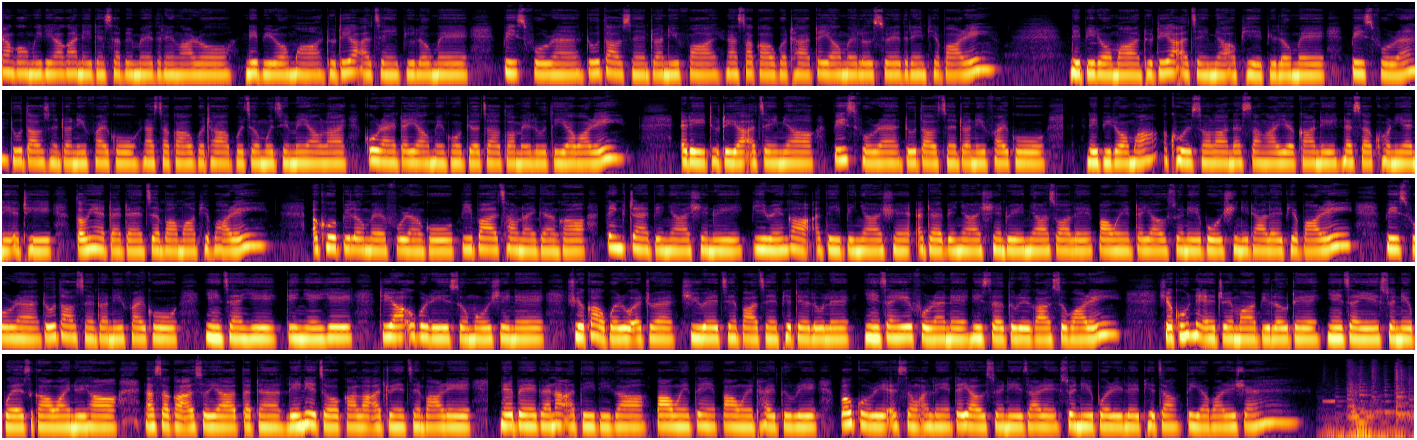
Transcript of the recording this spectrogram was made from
ရှန်ကုန်မီဒီယာကနေတင်ဆက်ပေးမယ့်သတင်းကတော့နေပြည်တော်မှာဒုတိယအကြိမ်ပြုလုပ်မဲ့ Peace Forum 2025နာဆာကဥက္ကဋ္ဌတက်ရောက်မယ်လို့ဆွေးသတင်းဖြစ်ပါတယ်။နေပြည်တော်မှာဒုတိယအကြိမ်မြောက်အဖြစ်ပြုလုပ်မဲ့ Peace Forum 2025ကိုနာဆာကဥက္ကဋ္ဌဗိုလ်ချုပ်မှုကြီးမင်းအောင်လှိုင်ကိုယ်တိုင်တက်ရောက်မင်းကိုပြောကြားသွားမယ်လို့သိရပါတယ်။အဲ့ဒီဒုတိယအကြိမ်မြောက် Peace Forum 2025ကို နေပြည်တော်မှာအခုဇွန်လ25ရက်ကနေ29ရက်နေ့အထိ3ရက်တိုင်တိုင်ကျင်းပမှာဖြစ်ပါတယ်။အခုပြုလုပ်မဲ့ဖိုရမ်ကိုပြည်ပ6နိုင်ငံက think tank ပညာရှင်တွေပြည်တွင်းကအသိပညာရှင်အတတ်ပညာရှင်တွေများစွာလည်းပါဝင်တက်ရောက်ဆွေးနွေးဖို့ရှိနေတာလည်းဖြစ်ပါတယ်။ Peace Forum 2025ကိုငြိမ်းချမ်းရေးတည်ငြိမ်ရေးတရားဥပဒေစိုးမိုးရေးနဲ့ရွေးကောက်ပွဲတို့အတွက်ရည်ရွယ်ကျင်းပခြင်းဖြစ်တယ်လို့လည်းငြိမ်းချမ်းရေးဖိုရမ်နဲ့နှိစက်သူတွေကဆိုပါတယ်။ယခုနှစ်အတွင်းမှာပြုလုပ်တဲ့ငြိမ်းချမ်းရေးဆွေးနွေးပွဲစကားဝိုင်းတွေဟာနောက်ဆက်ကအစိုးရတပ်တန်း၄နှစ်ကျော်ကာလအတွင်းကျင်းပတဲ့နေပယ်ကဏ္ဍအသီးသီးကပါဝင်သင့်ပါဝင်ထိုက်သူတွေပုံကိုယ်တွေအစုံအလင်တက်ရောက်ဆွေးနွေးကြတဲ့ဆွေးနွေးပွဲတွေလည်းဖြစ်ကြောင်းသိရပါတယ်ရှင်။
